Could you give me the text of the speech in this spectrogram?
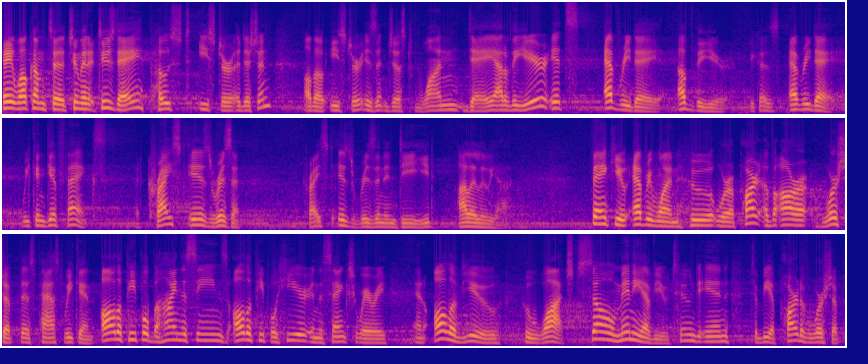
Hey, welcome to Two Minute Tuesday, post Easter edition. Although Easter isn't just one day out of the year, it's every day of the year, because every day we can give thanks that Christ is risen. Christ is risen indeed. Alleluia. Thank you, everyone who were a part of our worship this past weekend. All the people behind the scenes, all the people here in the sanctuary, and all of you who watched. So many of you tuned in to be a part of worship,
